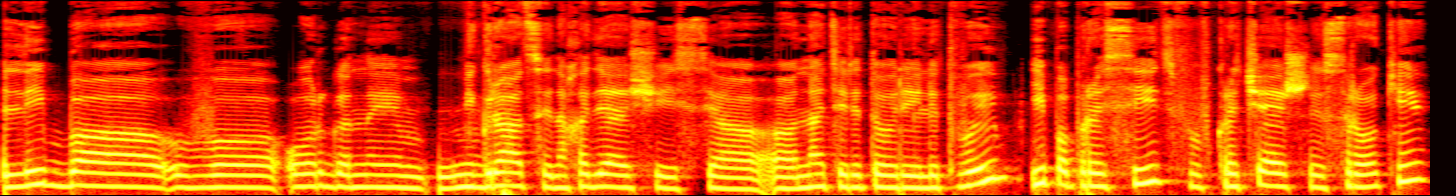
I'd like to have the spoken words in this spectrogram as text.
либо в органы миграции, находящиеся э, на территории Литвы, и попросить в кратчайшие сроки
